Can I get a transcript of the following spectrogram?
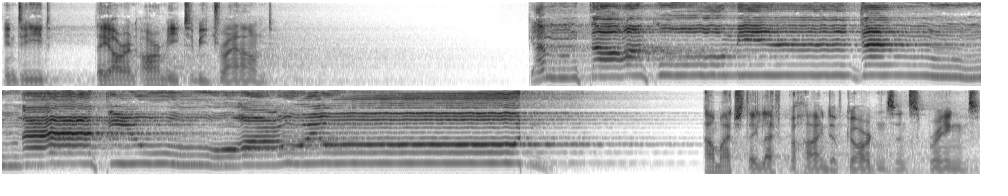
Indeed, they are an army to be drowned. كم تركوا how much they left behind of gardens and springs.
